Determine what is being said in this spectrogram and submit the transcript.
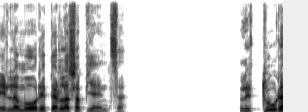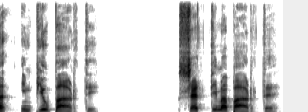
e l'amore per la sapienza. Lettura in più parti. Settima parte.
